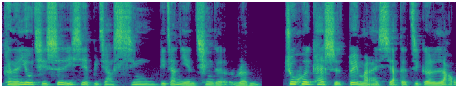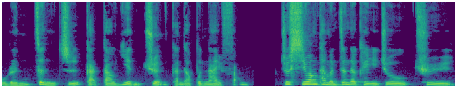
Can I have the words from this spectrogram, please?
可能尤其是一些比较新、比较年轻的人。就会开始对马来西亚的这个老人政治感到厌倦，感到不耐烦，就希望他们真的可以就去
